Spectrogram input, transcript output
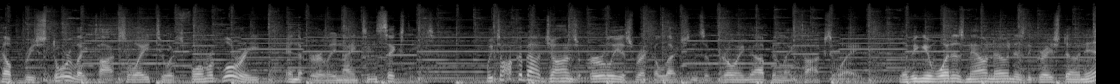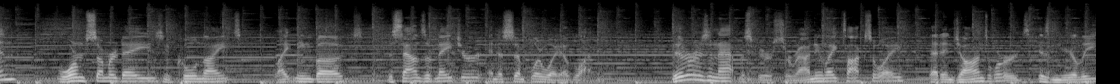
helped restore Lake Toxaway to its former glory in the early 1960s. We talk about John's earliest recollections of growing up in Lake Toxaway, living in what is now known as the Greystone Inn, warm summer days and cool nights, lightning bugs, the sounds of nature, and a simpler way of life. There is an atmosphere surrounding Lake Toxaway that, in John's words, is nearly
